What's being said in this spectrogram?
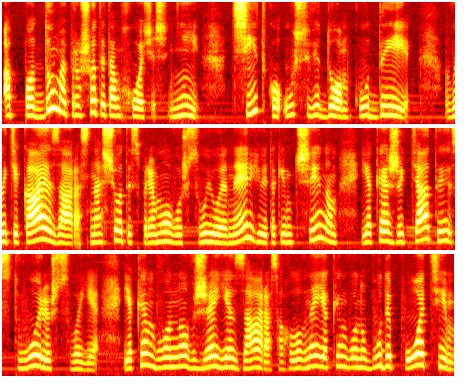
а подумай, про що ти там хочеш. Ні, чітко усвідом, куди витікає зараз, на що ти спрямовуєш свою енергію, і таким чином, яке життя ти створюєш своє, яким воно вже є зараз, а головне, яким воно буде потім.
